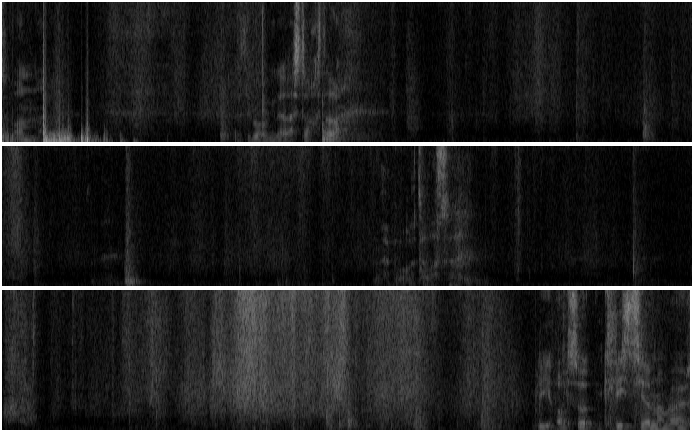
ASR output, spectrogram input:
Sånn. Jeg er tilbake der jeg starta. Blir altså kliss gjennombløt.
